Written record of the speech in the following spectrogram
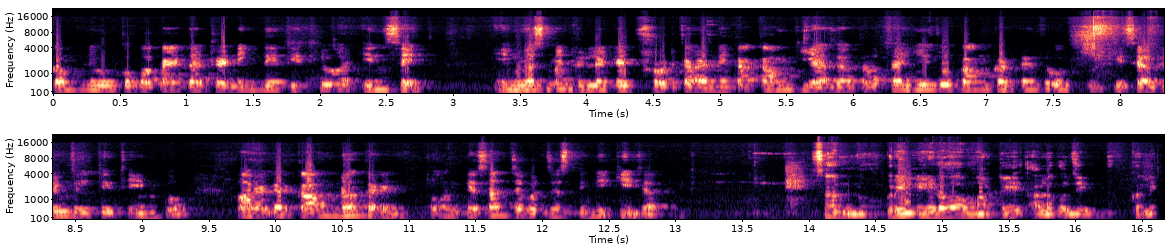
कंपनी उनको बकायदा ट्रेनिंग देती थी और इनसे इन्वेस्टमेंट रिलेटेड फ्रॉड कराने का काम किया जाता था ये जो काम करते थे उस- उसकी सैलरी मिलती थी इनको और अगर काम न करें तो उनके साथ जबरदस्ती भी की जाती थी સર નોકરી મેળવવા માટે આ લોકો જે કનેક્ટ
